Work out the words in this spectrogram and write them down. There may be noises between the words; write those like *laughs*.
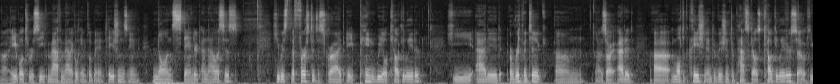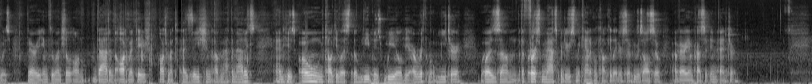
uh, able to receive mathematical implementations in non-standard analysis. He was the first to describe a pinwheel calculator. He added arithmetic, um, uh, sorry, added uh, multiplication and division to Pascal's calculator, so he was very influential on that and the automatization, automatization of mathematics. And his own calculus, the Leibniz wheel, the arithmometer, was um, the first mass-produced mechanical calculator, so he was also a very impressive inventor.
